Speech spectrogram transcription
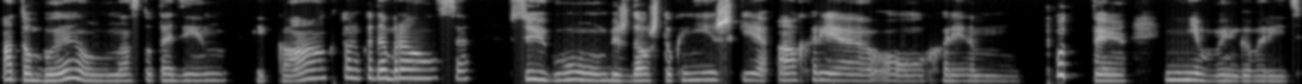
А то был у нас тут один, и как только добрался. Всю игру убеждал, что книжки ахре... охре... Тут ты, не выговорить,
